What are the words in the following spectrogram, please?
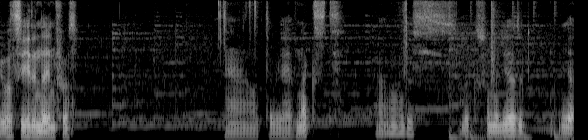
You will see it in the infos. Uh, what do we have next? Oh, this looks familiar. yeah,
